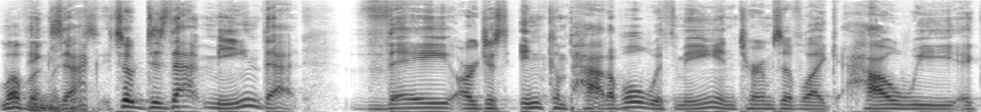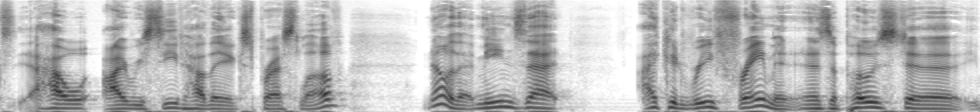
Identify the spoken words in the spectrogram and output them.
love languages. exactly? So does that mean that they are just incompatible with me in terms of like how we ex- how I receive how they express love? No, that means that I could reframe it, and as opposed to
